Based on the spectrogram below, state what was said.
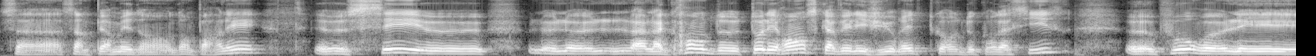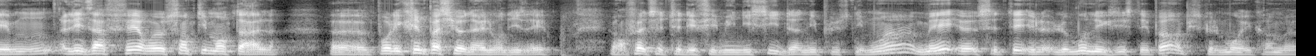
ça, me permet d'en parler euh, c'est euh, la, grande tolérance qu'avaient les jurés de cour, d'assises euh, pour les, affaires sentimentales, pour les crimes passionnels, on disait. En fait, c'était des féminicides, hein, ni plus ni moins, mais c'était le, mot n'existait pas, hein, puisque le mot est quand même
